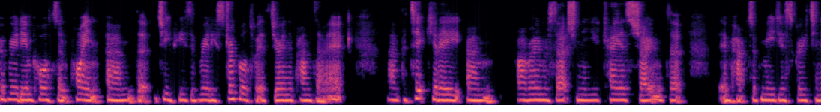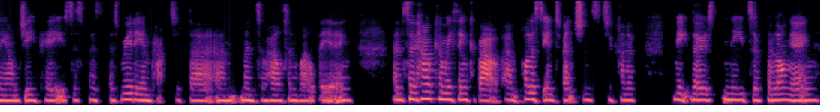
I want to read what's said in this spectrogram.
a really important point um, that GPs have really struggled with during the pandemic. And particularly, um, our own research in the UK has shown that the impact of media scrutiny on GPs has, has, has really impacted their um, mental health and well-being. And so, how can we think about um, policy interventions to kind of meet those needs of belonging?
